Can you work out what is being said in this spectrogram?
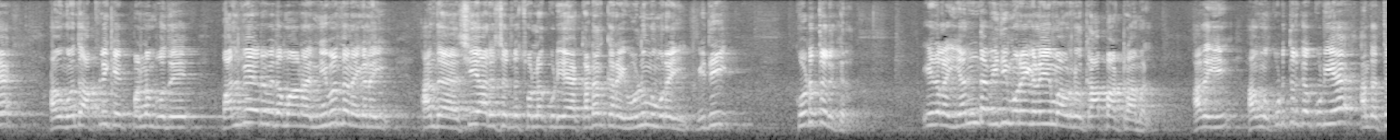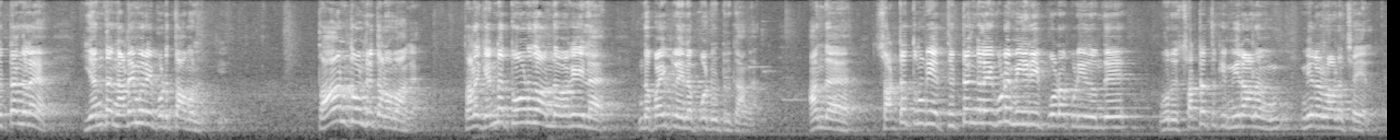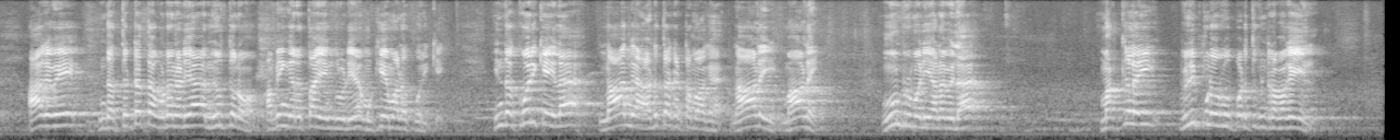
அவங்க வந்து அப்ளிகேட் பண்ணும்போது பல்வேறு விதமான நிபந்தனைகளை அந்த சிஆர்எஸ்ன்னு சொல்லக்கூடிய கடற்கரை ஒழுங்குமுறை விதி கொடுத்துருக்கிறது. இதில் எந்த விதிமுறைகளையும் அவர்கள் காப்பாற்றாமல் அதை அவங்க கொடுத்துருக்கக்கூடிய அந்த திட்டங்களை எந்த நடைமுறைப்படுத்தாமல் தான் தோன்றித்தனமாக தனக்கு என்ன தோணுதோ அந்த வகையில் இந்த பைப் லைனை போட்டுட்ருக்காங்க. அந்த சட்டத்தினுடைய திட்டங்களை கூட மீறி போடக்கூடியது வந்து ஒரு சட்டத்துக்கு மீறான மீறலான செயல். ஆகவே இந்த திட்டத்தை உடனடியாக நிறுத்தணும் அப்படிங்கிறது தான் எங்களுடைய முக்கியமான கோரிக்கை. இந்த கோரிக்கையில் நாங்கள் அடுத்த கட்டமாக நாளை மாலை மூன்று மணி அளவில் மக்களை விழிப்புணர்வு படுத்துகின்ற வகையில்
